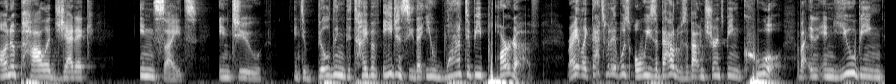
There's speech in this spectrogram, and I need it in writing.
unapologetic insights into into building the type of agency that you want to be part of right? Like that's what it was always about. It was about insurance being cool about and, and you being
